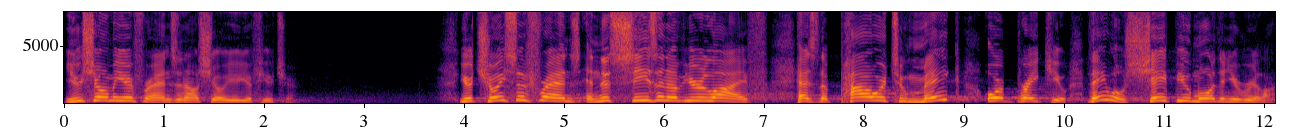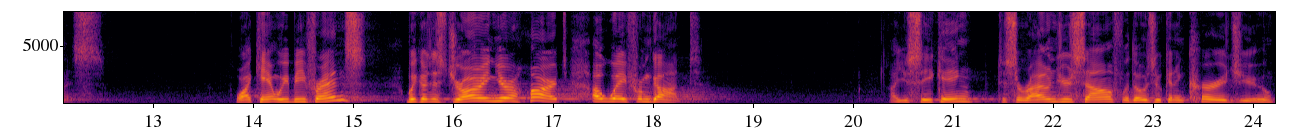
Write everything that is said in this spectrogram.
You show me your friends, and I'll show you your future. Your choice of friends in this season of your life has the power to make or break you. They will shape you more than you realize. Why can't we be friends? Because it's drawing your heart away from God. Are you seeking to surround yourself with those who can encourage you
